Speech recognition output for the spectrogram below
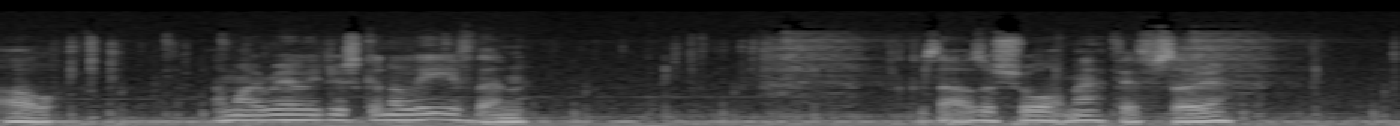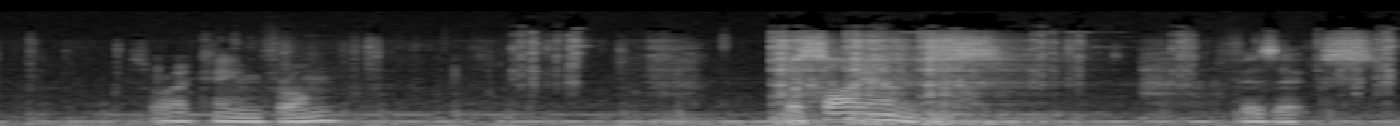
Oh. Am I really just going to leave then? Because that was a short map if so. That's where I came from. For science! Physics.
